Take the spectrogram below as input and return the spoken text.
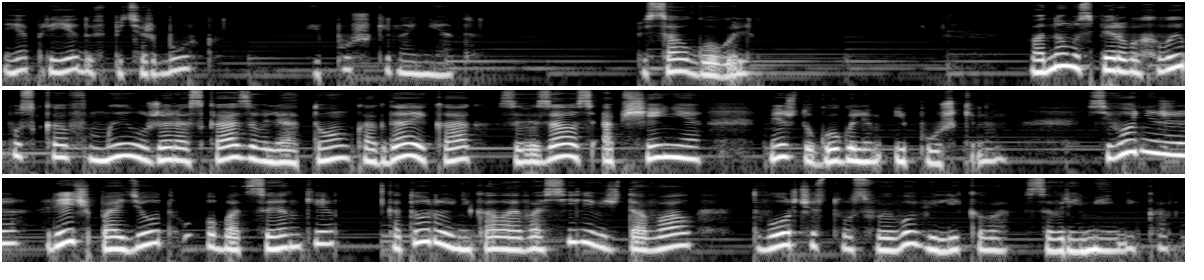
Я приеду в Петербург, и Пушкина нет. Писал Гоголь. В одном из первых выпусков мы уже рассказывали о том, когда и как завязалось общение между Гоголем и Пушкиным. Сегодня же речь пойдет об оценке, которую Николай Васильевич давал творчеству своего великого современника –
